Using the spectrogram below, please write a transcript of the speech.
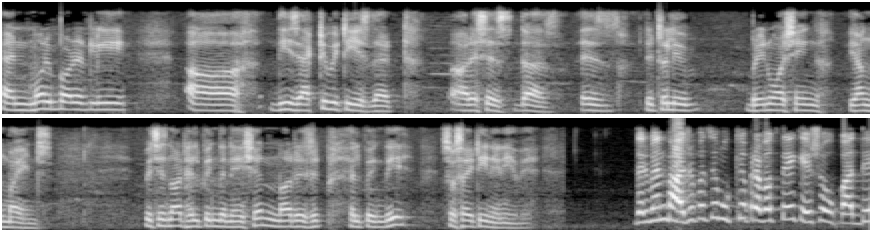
And more importantly, uh, these activities that RSS does is literally brainwashing young minds, which is not helping the nation, nor is it helping the society in any way. दरम्यान भाजपचे मुख्य प्रवक्ते केशव उपाध्ये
